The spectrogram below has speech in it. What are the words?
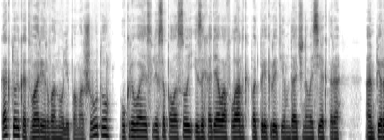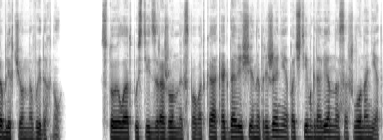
Как только твари рванули по маршруту, укрываясь лесополосой и заходя во фланг под прикрытием дачного сектора, Ампер облегченно выдохнул. Стоило отпустить зараженных с поводка, как давящее напряжение почти мгновенно сошло на нет.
